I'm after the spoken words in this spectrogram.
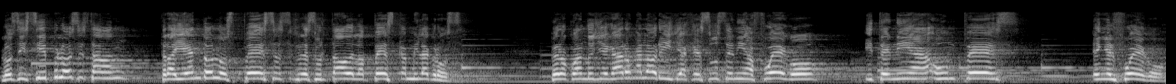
Los discípulos estaban trayendo los peces resultado de la pesca milagrosa. Pero cuando llegaron a la orilla, Jesús tenía fuego y tenía un pez en el fuego.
